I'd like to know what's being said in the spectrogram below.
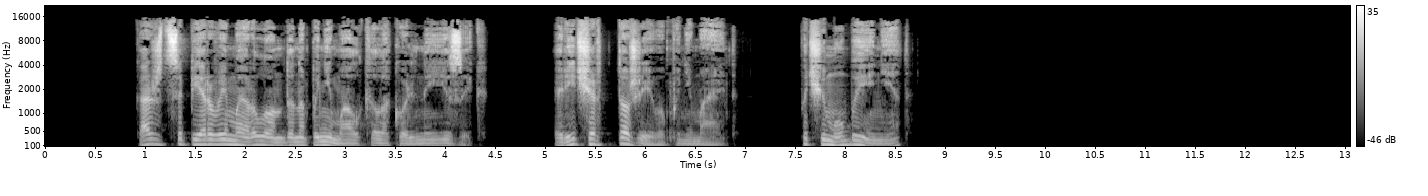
Кажется, первый мэр Лондона понимал колокольный язык. Ричард тоже его понимает. Почему бы и нет?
